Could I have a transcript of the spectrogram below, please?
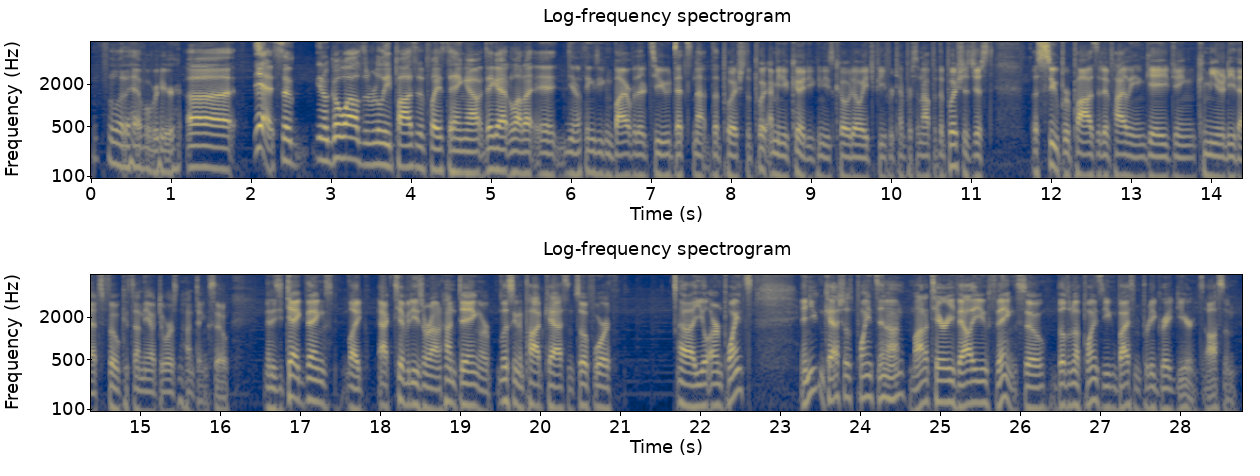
That's what I have over here. Uh, yeah, so you know, GoWild's a really positive place to hang out. They got a lot of uh, you know things you can buy over there too. That's not the push. The push. I mean, you could. You can use code OHP for ten percent off. But the push is just a super positive, highly engaging community that's focused on the outdoors and hunting. So then, as you tag things like activities around hunting or listening to podcasts and so forth, uh, you'll earn points and you can cash those points in on monetary value things. So build enough points and you can buy some pretty great gear. It's awesome.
